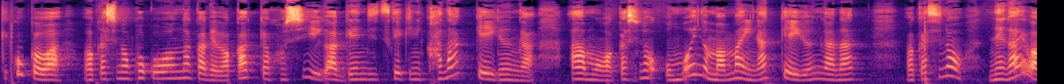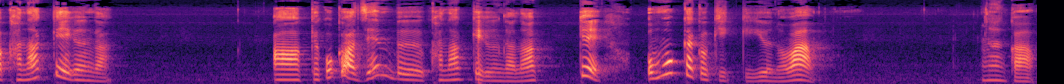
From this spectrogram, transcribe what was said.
結構は私の心の中で分かってほしいが現実的に叶っているんだ。あ、もう私の思いのままになっているんだな。私の願いは叶っているんだ。あ、結構は全部叶ってるんだなって思った時っていうのは、なんか、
